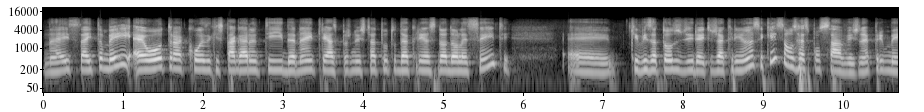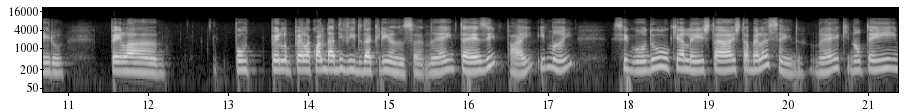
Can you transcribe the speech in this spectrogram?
né? Isso aí também é outra coisa que está garantida, né, entre aspas, no Estatuto da Criança e do Adolescente, é, que visa todos os direitos da criança. E quem são os responsáveis, né? Primeiro, pela, por, pela qualidade de vida da criança, né? Em tese, pai e mãe, segundo o que a lei está estabelecendo, né? Que não tem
